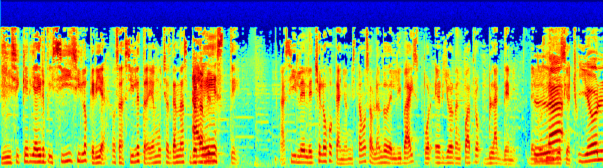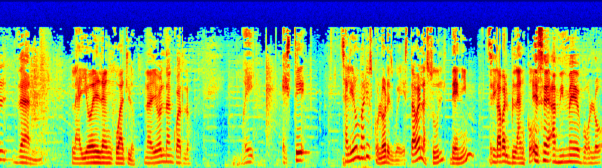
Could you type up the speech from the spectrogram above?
Y sí quería ir, y sí, sí lo quería. O sea, sí le traía muchas ganas Yo a también. este. Así le, le eché el ojo cañón. Estamos hablando del Levi's por Air Jordan 4 Black Denim del la 2018. Yoldan. La Jordan 4. La Yoldan 4. Güey, este. Salieron varios colores, güey. Estaba el azul, denim. Sí. Estaba el blanco. Ese a mí me voló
